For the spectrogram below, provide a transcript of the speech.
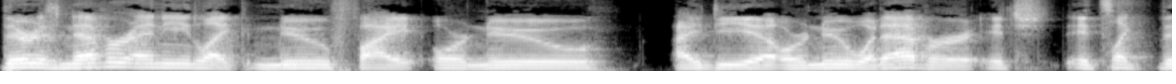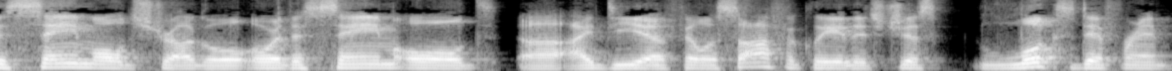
there is never any like new fight or new idea or new whatever it's it's like the same old struggle or the same old uh, idea philosophically that's just looks different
